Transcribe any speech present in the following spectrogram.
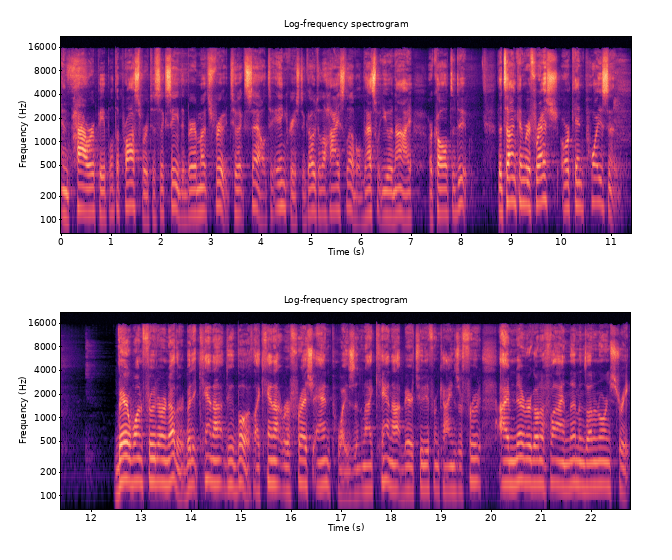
Empower people to prosper, to succeed, to bear much fruit, to excel, to increase, to go to the highest level. That's what you and I are called to do. The tongue can refresh or can poison, bear one fruit or another, but it cannot do both. I cannot refresh and poison, and I cannot bear two different kinds of fruit. I'm never going to find lemons on an orange tree.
